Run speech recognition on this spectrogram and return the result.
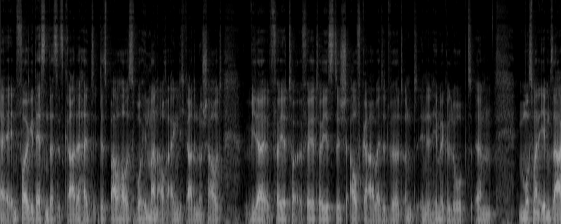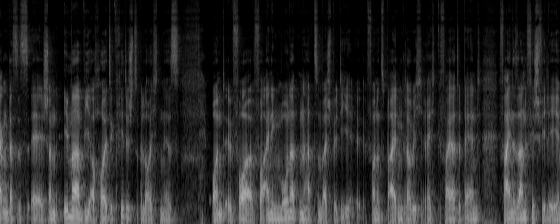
äh, infolgedessen, dass jetzt gerade halt das Bauhaus, wohin man auch eigentlich gerade nur schaut, wieder feuilletoistisch aufgearbeitet wird und in den Himmel gelobt, ähm, muss man eben sagen, dass es äh, schon immer wie auch heute kritisch zu beleuchten ist. Und äh, vor, vor einigen Monaten hat zum Beispiel die äh, von uns beiden, glaube ich, recht gefeierte Band Feine Sahne Fischfilet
